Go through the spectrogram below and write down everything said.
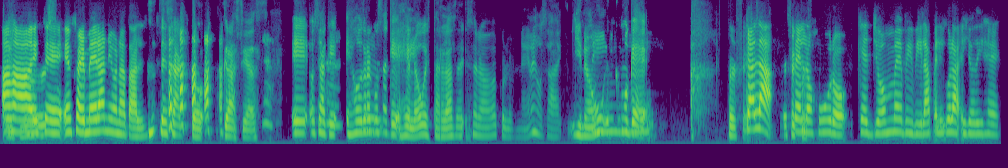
Ajá, este, enfermera neonatal. Exacto, gracias. Eh, o sea que es otra cosa que, hello, estar relacionada con los nenes, o sea, you know, es como que, Sí. ah, perfect, Carla, perfect, te lo juro que yo me viví la película y yo dije,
